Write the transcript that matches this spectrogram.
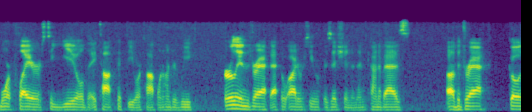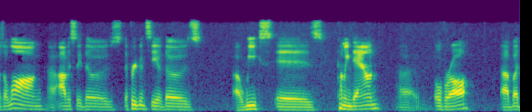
more players to yield a top 50 or top 100 week early in the draft at the wide receiver position, and then kind of as uh, the draft goes along, uh, obviously those the frequency of those uh, weeks is coming down overall. but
